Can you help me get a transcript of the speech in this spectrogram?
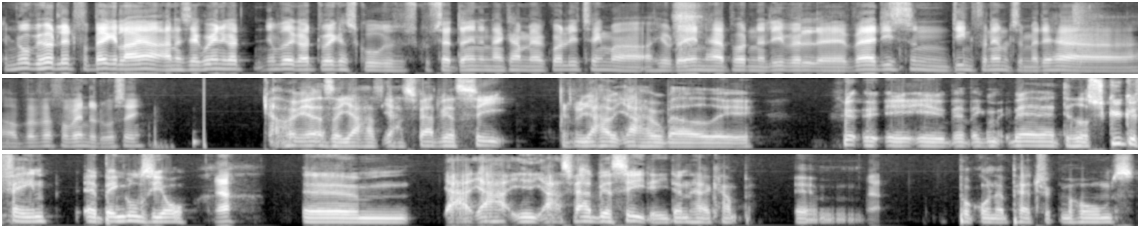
Jamen, nu har vi hørt lidt fra begge lejre. Anders, jeg, kunne godt, jeg ved godt, du ikke har skulle, skulle sætte dig ind i den her kamp, jeg kunne godt lige tænke mig at hive dig ind her på den alligevel. Øh, Hvad er de, sådan, din fornemmelse med det her, og hvad, hvad forventer du at se? Ja, altså, jeg har, jeg har svært ved at se... Jeg har, jeg har jo været... Øh, øh, øh, øh, hvad, det hedder? Skyggefan af Bengals i år. Ja. Øhm, jeg, jeg, har- jeg har svært ved at se det i den her kamp. Øhm, Ja. På grund af Patrick Mahomes.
